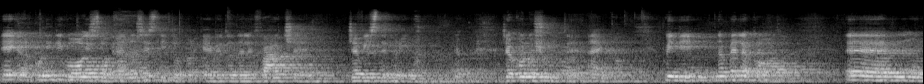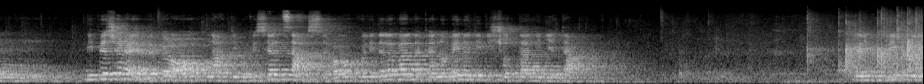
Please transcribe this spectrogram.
e alcuni di voi so che hanno assistito perché vedo delle facce già viste prima, già conosciute, ecco. Quindi una bella cosa. Ehm, mi piacerebbe però un attimo che si alzassero quelli della banda che hanno meno di 18 anni di età. Quelli più piccoli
